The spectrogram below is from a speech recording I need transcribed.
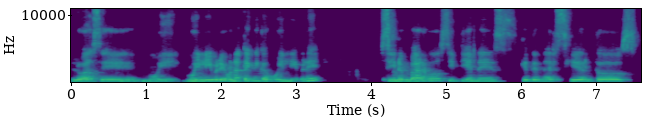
lo hace muy, muy libre, una técnica muy libre, sin embargo, sí tienes que tener ciertos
